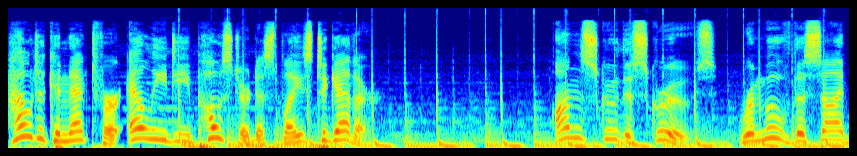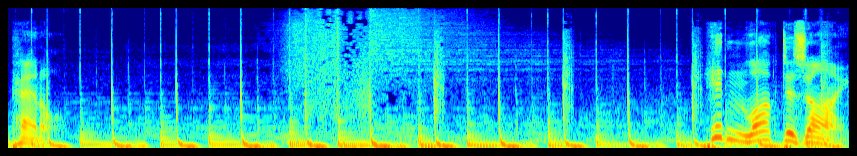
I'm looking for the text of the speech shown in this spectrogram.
How to connect four LED poster displays together. Unscrew the screws, remove the side panel. Hidden lock design.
